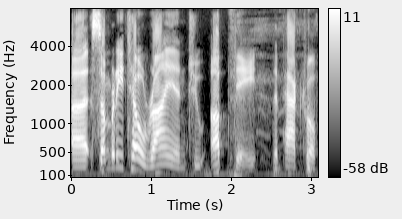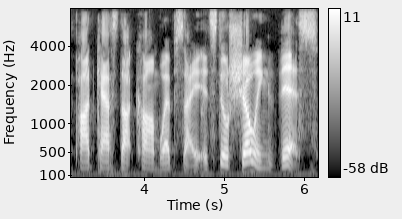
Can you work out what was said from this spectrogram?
Uh, somebody tell Ryan to update the Pac12podcast.com website. It's still showing this,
